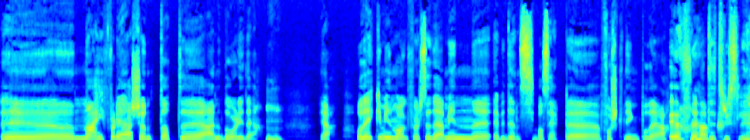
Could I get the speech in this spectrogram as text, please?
Uh, nei, for det har jeg skjønt at det er en dårlig idé. Mm. Ja. Og det er ikke min magefølelse, det er min uh, evidensbaserte forskning på det, ja. Ja. At det trusler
